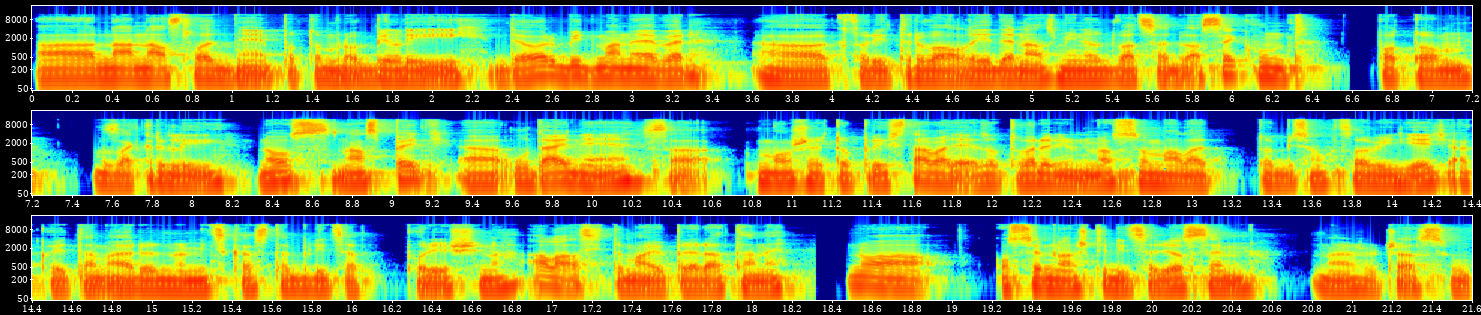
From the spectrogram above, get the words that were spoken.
a na následne potom robili deorbit manéver, ktorý trval 11 minút 22 sekúnd. Potom zakryli nos naspäť. A údajne sa môže to pristávať aj s otvoreným nosom, ale to by som chcel vidieť, ako je tam aerodynamická stabilita poriešená, ale asi to majú preratané. No a 18.48 nášho času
